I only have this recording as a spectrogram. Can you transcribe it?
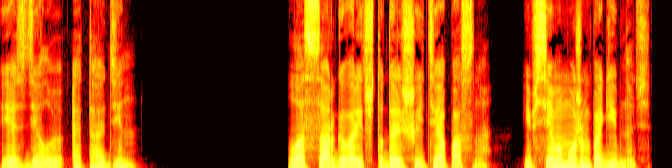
я сделаю это один. Лассар говорит, что дальше идти опасно, и все мы можем погибнуть.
